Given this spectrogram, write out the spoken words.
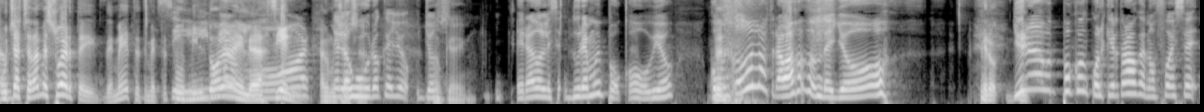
muchacha, dame suerte. Te metes, te metes tus Sí, mil mi dólares y le das 100 amor. a la Te lo juro que yo, yo Ok. era adolescente. Duré muy poco, obvio. Como en todos los trabajos donde yo... Pero Yo de- duré poco en cualquier trabajo que no fuese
